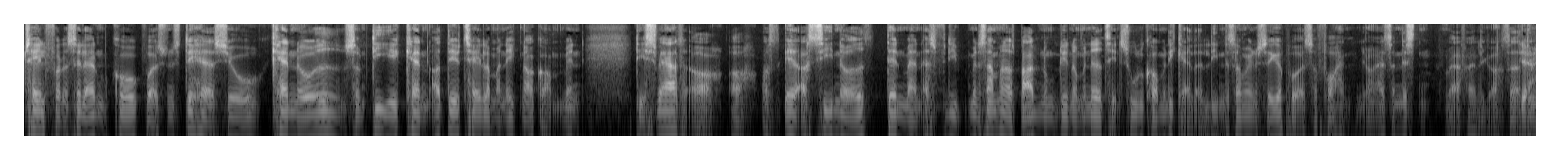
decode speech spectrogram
Tal for dig selv, Adam Coke, hvor jeg synes, det her show kan noget, som de ikke kan, og det taler man ikke nok om, men det er svært at, at, at, at, sige noget, den mand, altså fordi med det samme han også bare bliver nomineret til en Zulu Comedy Gala eller lignende, så er man jo sikker på, at så får han jo altså næsten i hvert fald, ikke? Så Ja. det, det,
